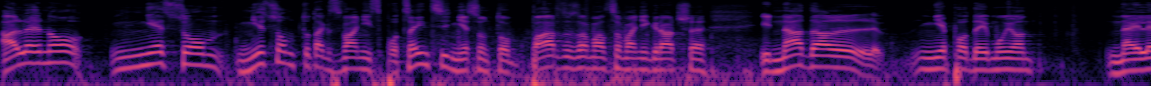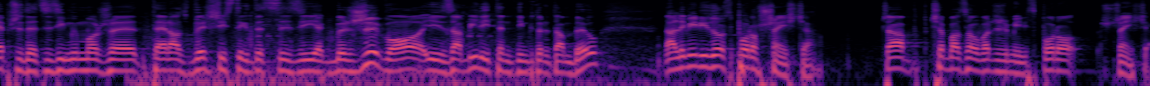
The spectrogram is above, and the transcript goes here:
Ale no, nie są, nie są to tak zwani spoceńcy, nie są to bardzo zaawansowani gracze i nadal nie podejmują najlepszych decyzji, mimo że teraz wyszli z tych decyzji jakby żywo i zabili ten team, który tam był, ale mieli sporo szczęścia. Trzeba, trzeba zauważyć, że mieli sporo szczęścia.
